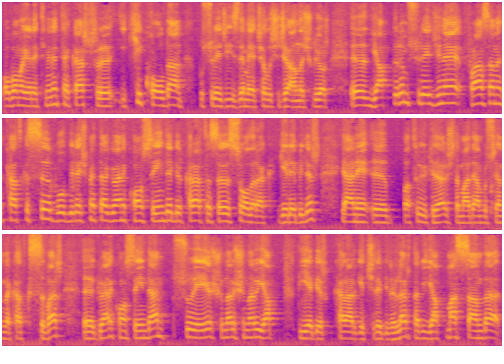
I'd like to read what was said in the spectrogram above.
Obama yönetiminin tekrar e, iki koldan bu süreci izlemeye çalışacağı anlaşılıyor. E, yaptırım sürecine Fransa'nın katkısı bu Birleşmiş Milletler Güvenlik Konseyi'nde bir karar tasarısı olarak gelebilir. Yani e, Batı ülkeler işte madem Rusya'nın da katkısı var Güvenlik Konseyi'nden Suriye'ye şunları şunları yap diye bir karar geçirebilirler. Tabii yapmazsan da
